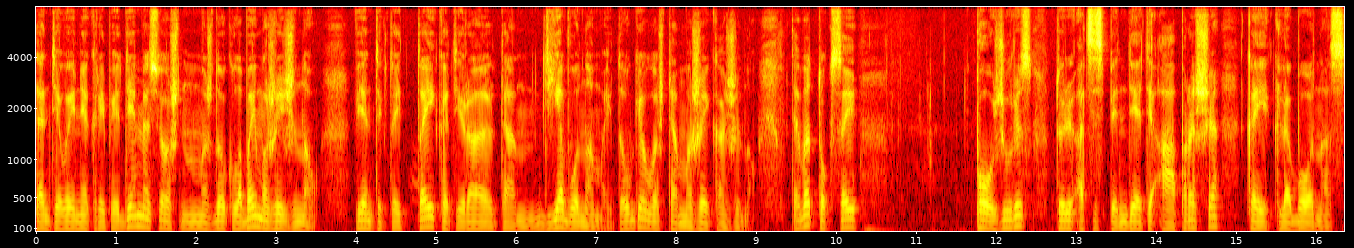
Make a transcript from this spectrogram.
ten tėvai nekreipė dėmesio, aš maždaug labai mažai žinau. Vien tik tai tai, kad yra ten dievo namai, daugiau aš ten mažai ką žinau. Tai va toksai požiūris turi atsispindėti aprašę, kai klebonas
